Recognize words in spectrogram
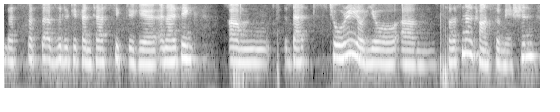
that's that's absolutely fantastic to hear, and I think um, that story of your um, personal transformation,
